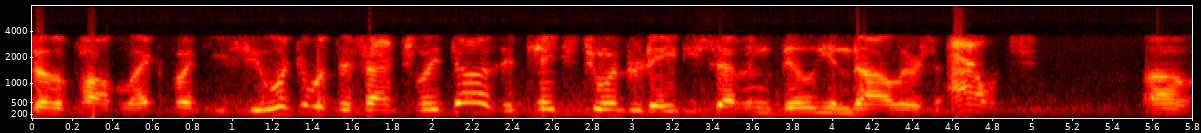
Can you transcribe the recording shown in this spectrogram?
to the public. But if you look at what this actually does, it takes $287 billion out of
